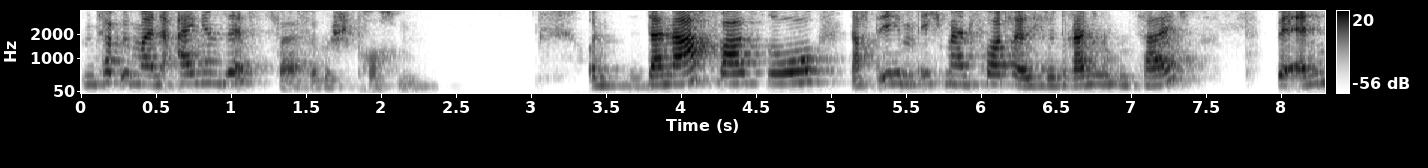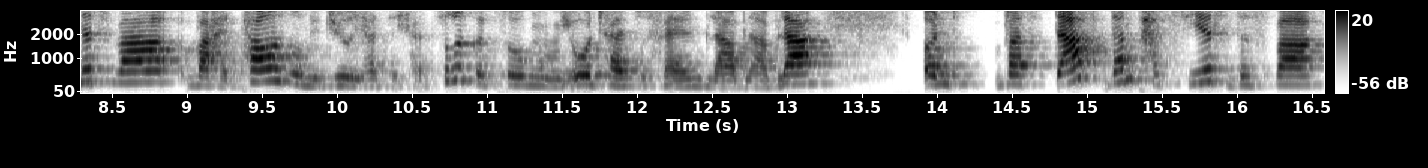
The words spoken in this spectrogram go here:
und habe über meine eigenen Selbstzweifel gesprochen. Und danach war es so, nachdem ich meinen Vortrag, also ich hatte drei Minuten Zeit, beendet war, war halt Pause und die Jury hat sich halt zurückgezogen, um ihr Urteil zu fällen, bla bla bla. Und was da dann passiert, das war,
